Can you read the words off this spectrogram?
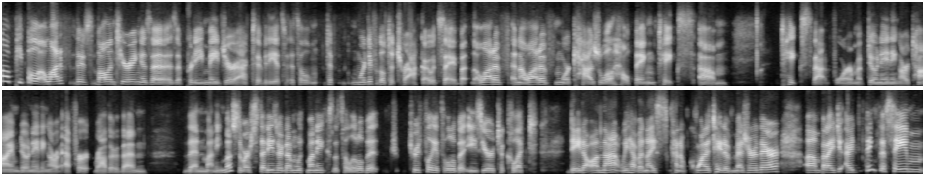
Well, people, a lot of there's volunteering is a is a pretty major activity. It's it's a dif- more difficult to track, I would say, but a lot of and a lot of more casual helping takes um, takes that form of donating our time, donating our effort, rather than than money. Most of our studies are done with money because it's a little bit, tr- truthfully, it's a little bit easier to collect data on that. We have a nice kind of quantitative measure there. Um, but I, I think the same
